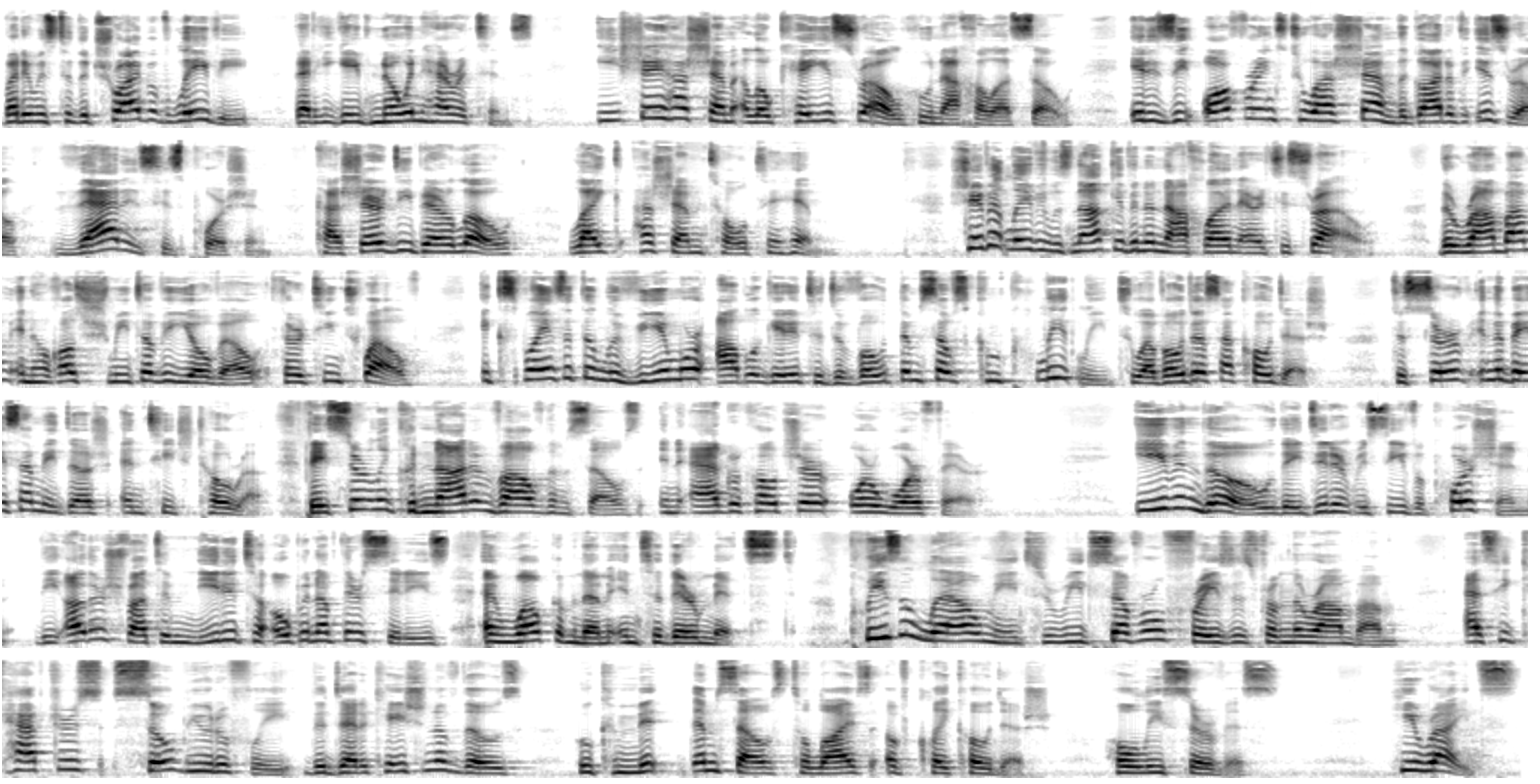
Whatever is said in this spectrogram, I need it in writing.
But it was to the tribe of Levi that he gave no inheritance. Ishe Hashem Elokei Yisrael hu nachala so. It is the offerings to Hashem, the God of Israel. That is his portion. Kasher di berlo, like Hashem told to him. Shevet Levi was not given a nachla in Eretz Yisrael. The Rambam in Hilchos Shmita V'Yovel 1312 explains that the Levium were obligated to devote themselves completely to Avodas HaKodesh, to serve in the Beis Hamikdash and teach Torah. They certainly could not involve themselves in agriculture or warfare. Even though they didn't receive a portion, the other Shvatim needed to open up their cities and welcome them into their midst. Please allow me to read several phrases from the Rambam as he captures so beautifully the dedication of those who commit themselves to lives of Klei Kodesh, holy service. He writes,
